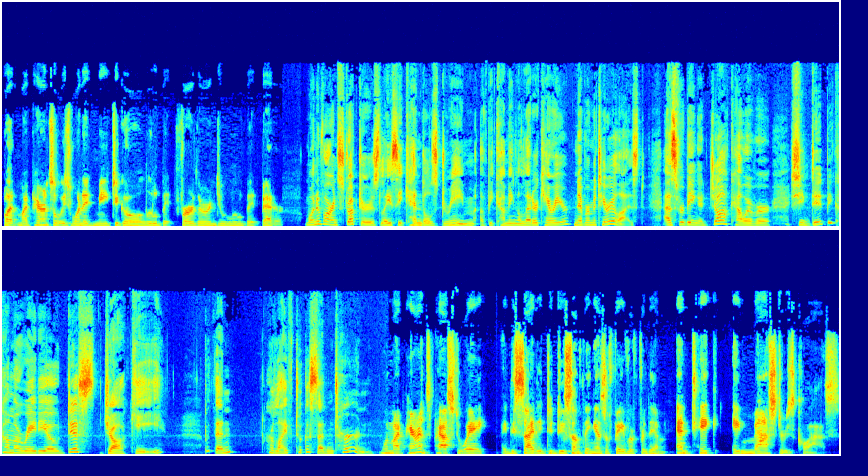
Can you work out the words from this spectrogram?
but my parents always wanted me to go a little bit further and do a little bit better. One of our instructors, Lacey Kendall's dream of becoming a letter carrier never materialized. As for being a jock, however, she did become a radio disc jockey. But then her life took a sudden turn. When my parents passed away, I decided to do something as a favor for them and take a master's class.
